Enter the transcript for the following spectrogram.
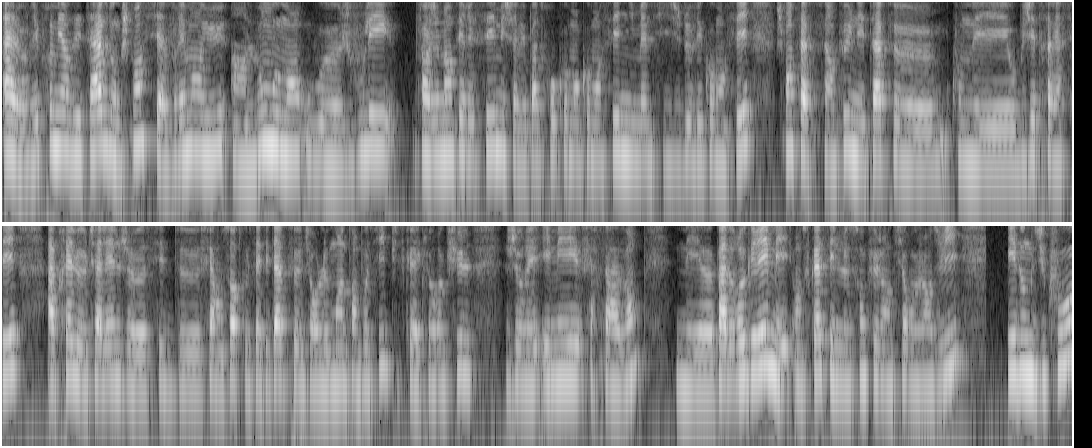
Alors, les premières étapes, donc je pense qu'il y a vraiment eu un long moment où euh, je voulais Enfin, je m'intéressais, mais je savais pas trop comment commencer, ni même si je devais commencer. Je pense que c'est un peu une étape euh, qu'on est obligé de traverser. Après, le challenge, euh, c'est de faire en sorte que cette étape dure le moins de temps possible, puisque avec le recul, j'aurais aimé faire ça avant. Mais euh, pas de regret, mais en tout cas, c'est une leçon que j'en tire aujourd'hui. Et donc du coup,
